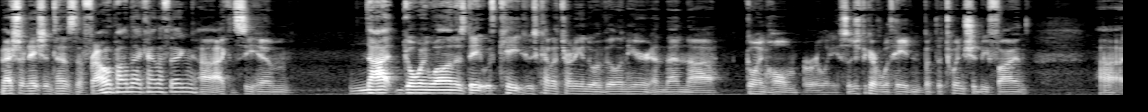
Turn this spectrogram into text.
Bachelor Nation tends to frown upon that kind of thing. Uh, I can see him not going well on his date with Kate, who's kind of turning into a villain here, and then uh, going home early. So just be careful with Hayden, but the twins should be fine. Uh,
